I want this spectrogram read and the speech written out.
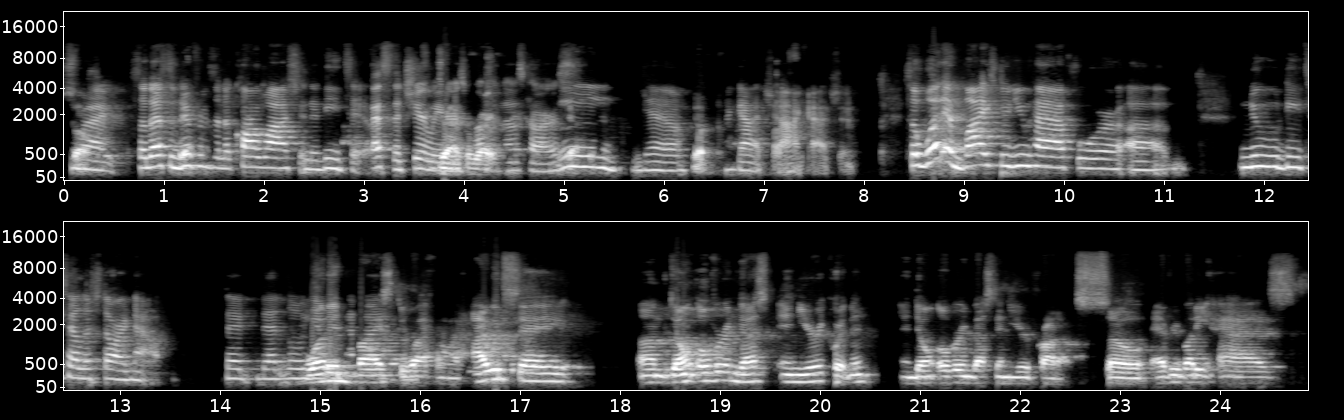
So Right. So that's the difference in the car wash and the detail. That's the cheerleaders Exactly right. pushing those cars. Mm, yeah. Yep. I got you. I got you. So, what advice do you have for um, new detailers starting out? That that little. what advice do I have? I would say um, don't overinvest in your equipment and don't overinvest in your products. So everybody has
